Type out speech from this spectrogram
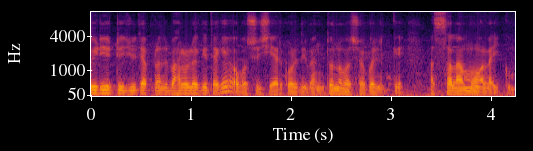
ভিডিওটি যদি আপনাদের ভালো লেগে থাকে অবশ্যই শেয়ার করে দেবেন। ধন্যবাদ সকলকে। আসসালামু আলাইকুম।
